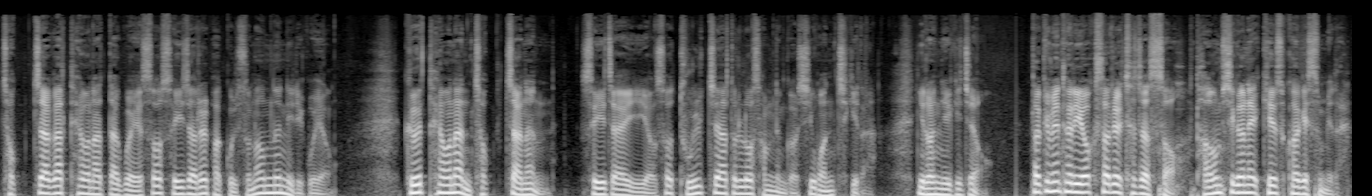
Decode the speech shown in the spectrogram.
적자가 태어났다고 해서 세자를 바꿀 수는 없는 일이고요. 그 태어난 적자는 세자에 이어서 둘째 아들로 삼는 것이 원칙이다. 이런 얘기죠. 다큐멘터리 역사를 찾아서 다음 시간에 계속하겠습니다.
